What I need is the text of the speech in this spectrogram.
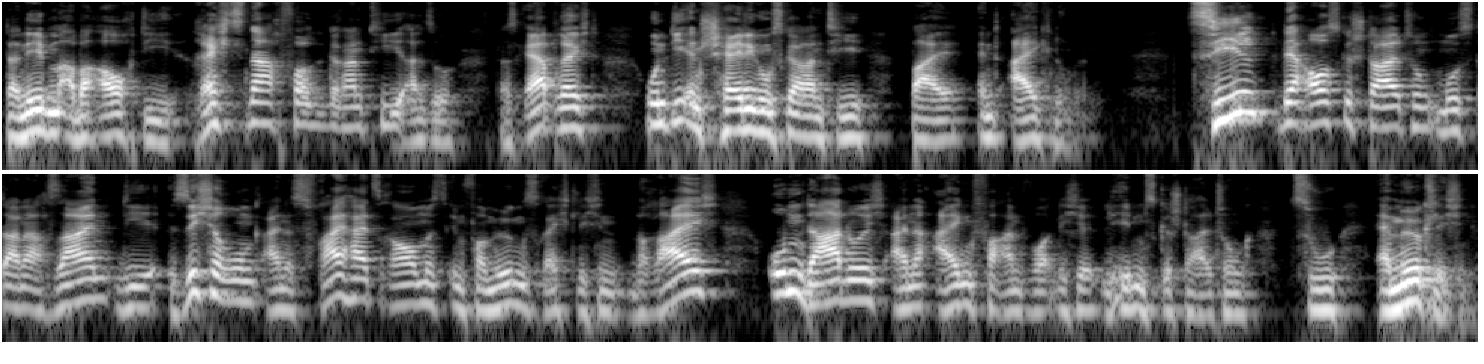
daneben aber auch die Rechtsnachfolgegarantie, also das Erbrecht und die Entschädigungsgarantie bei Enteignungen. Ziel der Ausgestaltung muss danach sein, die Sicherung eines Freiheitsraumes im vermögensrechtlichen Bereich, um dadurch eine eigenverantwortliche Lebensgestaltung zu ermöglichen.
